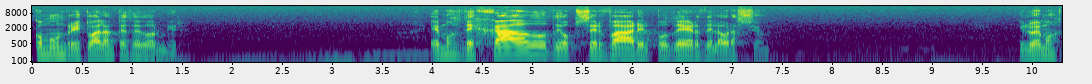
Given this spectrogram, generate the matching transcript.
como un ritual antes de dormir. Hemos dejado de observar el poder de la oración. Y lo hemos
